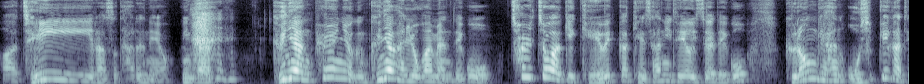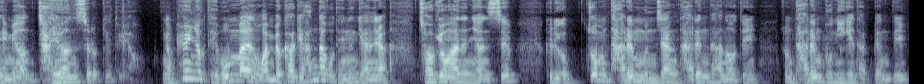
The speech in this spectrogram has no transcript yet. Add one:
아 제이라서 다르네요. 그러니까 그냥 표현력은 그냥 하려고 하면 안 되고 철저하게 계획과 계산이 되어 있어야 되고 그런 게 한 50개가 되면 자연스럽게 돼요. 그러니까 표현력 대본만 완벽하게 한다고 되는 게 아니라 적용하는 연습 그리고 좀 다른 문장, 다른 단어들, 좀 다른 분위기의 답변들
